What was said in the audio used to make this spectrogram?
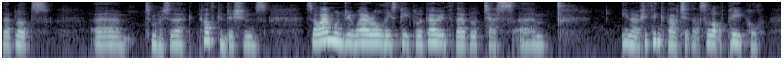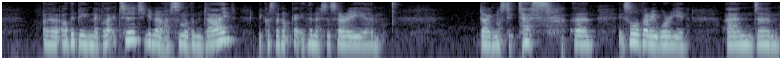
their bloods um, to monitor their health conditions. So I'm wondering where all these people are going for their blood tests. Um, you know, if you think about it, that's a lot of people. Uh, are they being neglected? You know, have some of them died? Because they're not getting the necessary um, diagnostic tests. Um, it's all very worrying and, um,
